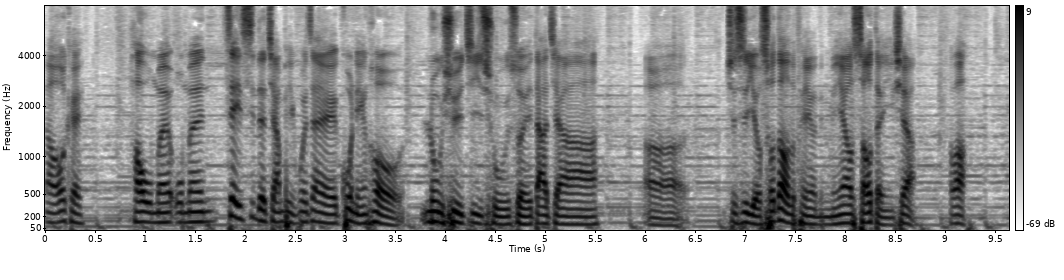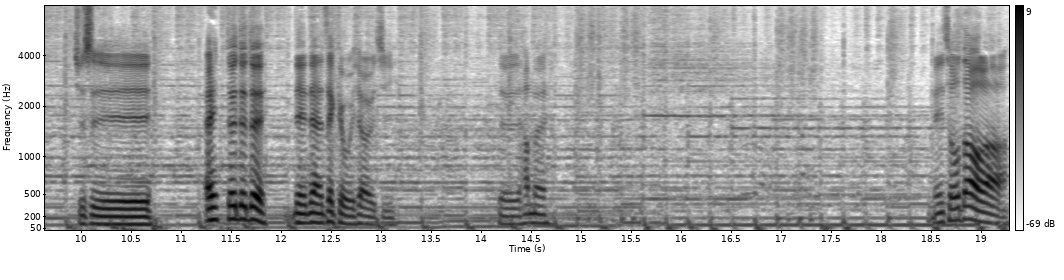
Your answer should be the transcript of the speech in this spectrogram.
啊，OK，好，我们我们这次的奖品会在过年后陆续寄出，所以大家呃，就是有收到的朋友，你们要稍等一下，好不好？就是，哎，对对对，那那再给我一下耳机，对，他们没抽到了，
